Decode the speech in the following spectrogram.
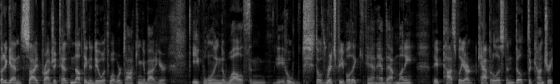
But again, side project has nothing to do with what we're talking about here, equaling the wealth and who those rich people they can't have that money. They possibly aren't capitalist and built the country.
